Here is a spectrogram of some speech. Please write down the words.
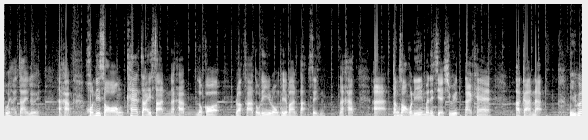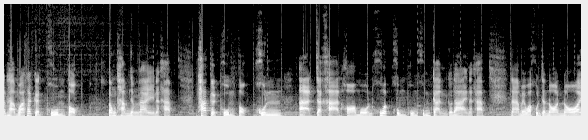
ช่วยหายใจเลยนะครับ คนที่ 2 แค่ใจสั่นนะครับ แล้วก็รักษาตัวที่โรงพยาบาลตากสินนะครับอ่าทั้งสองคนนี้ไม่ได้เสียชีวิตแต่แค่อาการหนัก มีเพื่อนถามว่าถ้าเกิดภูมิตกต้องทำยังไงนะครับ ถ้าเกิดภูมิตกคุณอาจจะขาดฮอร์โมนควบคุมภูมิคุ้มกันก็ได้นะครับนะไม่ว่าคุณจะนอนน้อย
